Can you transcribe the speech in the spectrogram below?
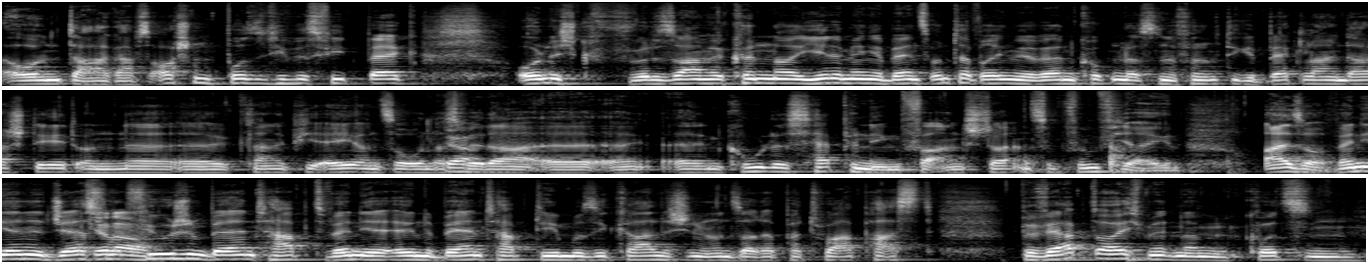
Und da gab es auch schon positives Feedback. Und ich würde sagen, wir können noch jede Menge Bands unterbringen. Wir werden gucken, dass eine vernünftige Backline da steht und eine äh, kleine PA und so. Und dass ja. wir da äh, ein cooles Happening veranstalten zum Fünfjährigen. Also, wenn ihr eine Jazz genau. Fusion Band habt, wenn ihr irgendeine Band habt, die musikalisch in unser Repertoire passt, bewerbt euch mit einem kurzen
